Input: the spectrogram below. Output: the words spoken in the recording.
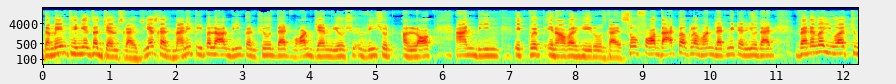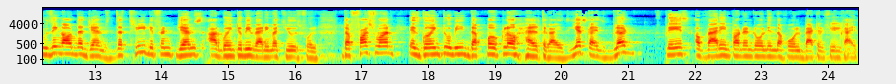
the main thing is the gems guys. Yes guys many people are being confused that what gem you sh we should unlock and being equipped in our heroes guys. So for that particular one let me tell you that whenever you are choosing out the gems the three different gems are going to be very much useful. The first one is going to be the particular health guys. Yes guys blood plays a very important role in the whole battlefield guys.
